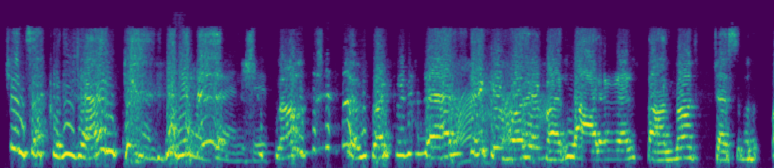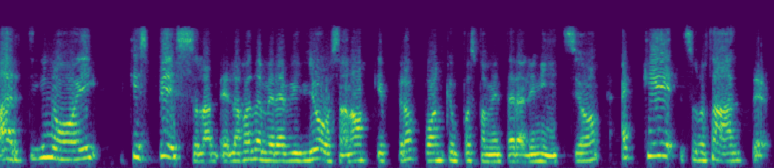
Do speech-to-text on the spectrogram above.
c'è un sacco di gente, no? C'è un sacco di gente che vuole parlare in realtà, no? Cioè sono parti di noi che spesso la, la cosa meravigliosa, no? Che però può anche un po' spaventare all'inizio, è che sono tante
